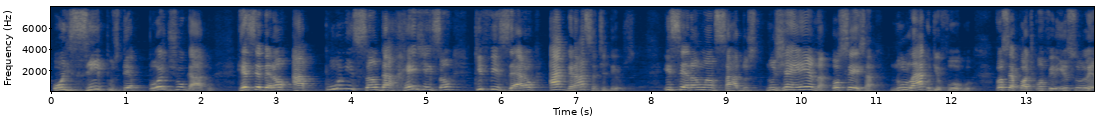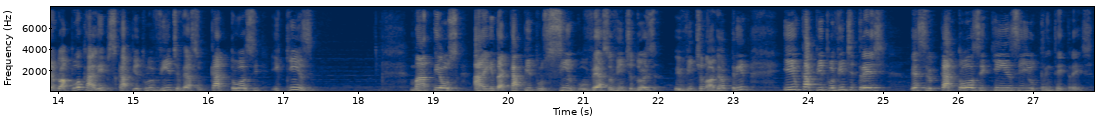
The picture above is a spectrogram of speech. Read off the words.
Os ímpios, depois de julgado, receberão a punição da rejeição que fizeram a graça de Deus e serão lançados no Geena, ou seja, no lago de fogo. Você pode conferir isso lendo Apocalipse capítulo 20, verso 14 e 15. Mateus ainda capítulo 5, verso 22 e 29 ao 30 e o capítulo 23, versículo 14, 15 e o 33.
